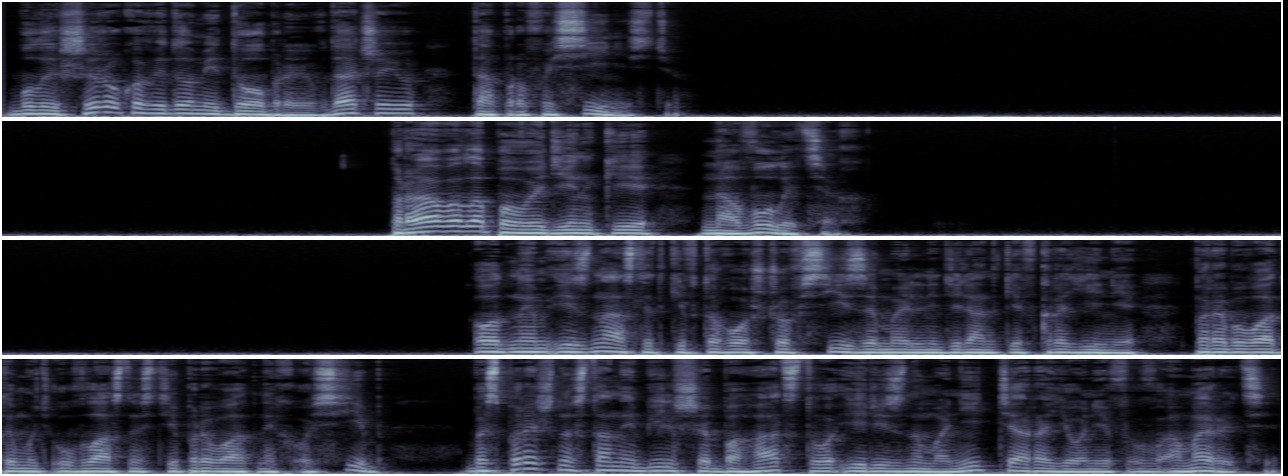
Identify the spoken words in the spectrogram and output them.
були широко відомі доброю вдачею та професійністю. Правила поведінки на вулицях. Одним із наслідків того, що всі земельні ділянки в країні перебуватимуть у власності приватних осіб, безперечно стане більше багатство і різноманіття районів в Америці.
